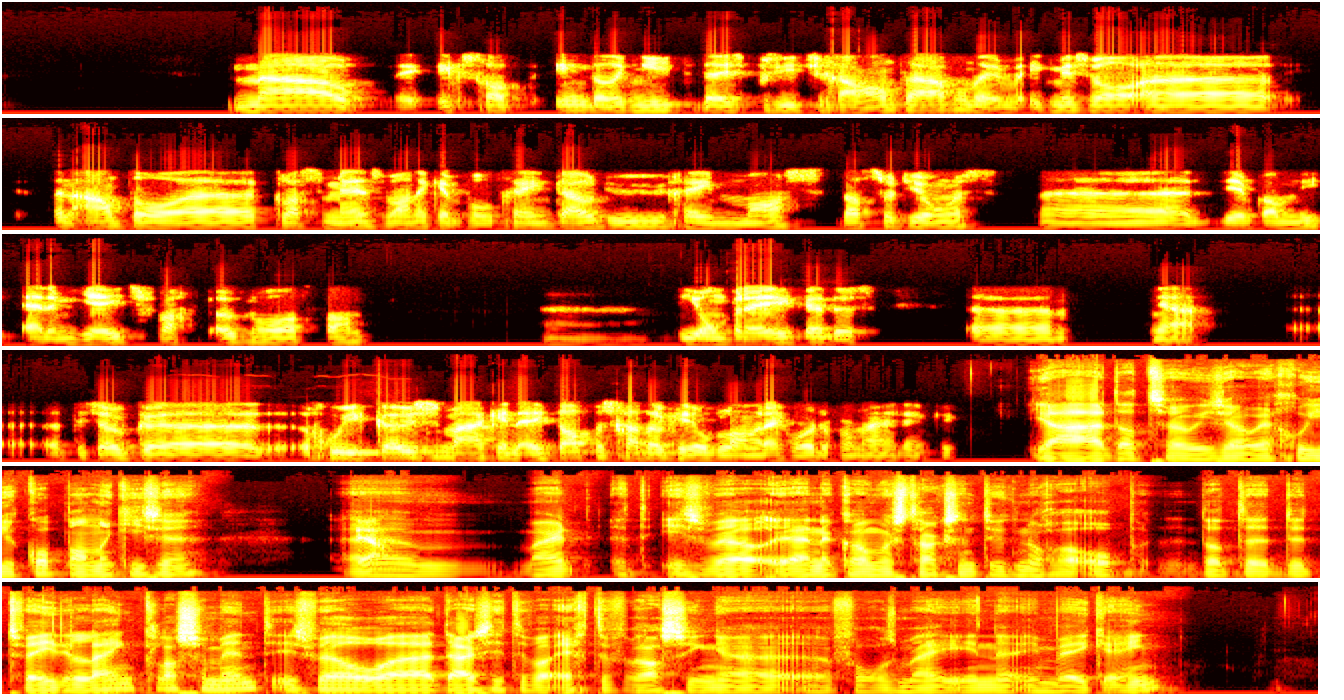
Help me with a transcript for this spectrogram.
Nou, ik schat in dat ik niet deze positie ga handhaven. Ik mis wel uh, een aantal uh, klassementsmannen. Ik heb bijvoorbeeld geen Gaudu, geen Mas, dat soort jongens. die heb ik al niet. Adam Yates verwacht ik ook nog wat van. die ontbreken. Dus ja, het is ook goede keuzes maken in de etappes gaat ook heel belangrijk worden voor mij, denk ik. Ja, dat sowieso. En goede kopmannen kiezen. Ja. Ehm, maar het is wel, ja, en daar komen we straks natuurlijk nog wel op, dat de, de tweede lijn klassement is wel, uh, daar zitten wel echte verrassingen uh, volgens mij in, uh, in week 1.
